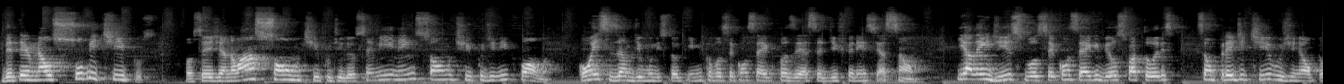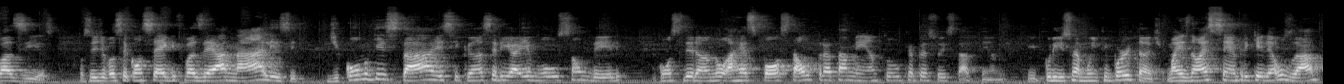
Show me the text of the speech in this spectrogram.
determinar os subtipos. Ou seja, não há só um tipo de leucemia nem só um tipo de linfoma. Com esse exame de imunistoquímica você consegue fazer essa diferenciação. E além disso, você consegue ver os fatores que são preditivos de neoplasias. Ou seja, você consegue fazer a análise de como que está esse câncer e a evolução dele, considerando a resposta ao tratamento que a pessoa está tendo. E por isso é muito importante. Mas não é sempre que ele é usado,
